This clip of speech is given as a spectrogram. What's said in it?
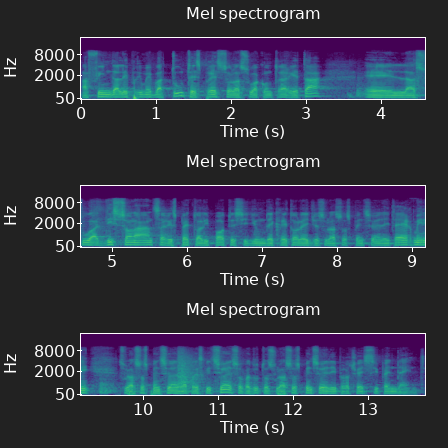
ha fin dalle prime battute espresso la sua contrarietà e la sua dissonanza rispetto all'ipotesi di un decreto legge sulla sospensione dei termini, sulla sospensione della prescrizione e soprattutto sulla sospensione dei processi pendenti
